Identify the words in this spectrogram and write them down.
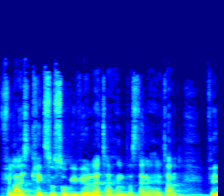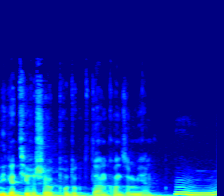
vielleicht kriegst du es so wie Violetta hin, dass deine Eltern weniger tierische Produkte dann konsumieren. Hm.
